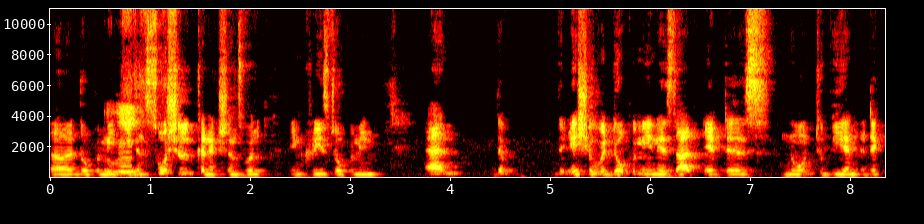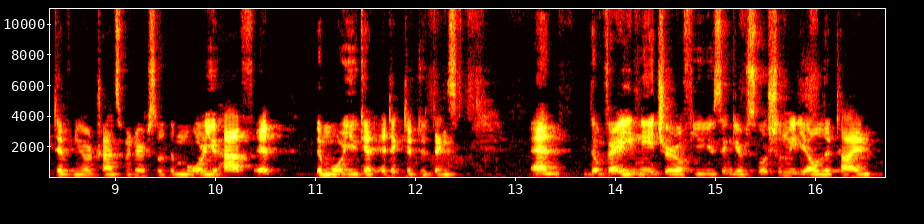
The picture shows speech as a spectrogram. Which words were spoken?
uh, dopamine. Mm-hmm. Even social connections will increase dopamine. And the issue with dopamine is that it is known to be an addictive neurotransmitter. So the more you have it, the more you get addicted to things. And the very nature of you using your social media all the time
